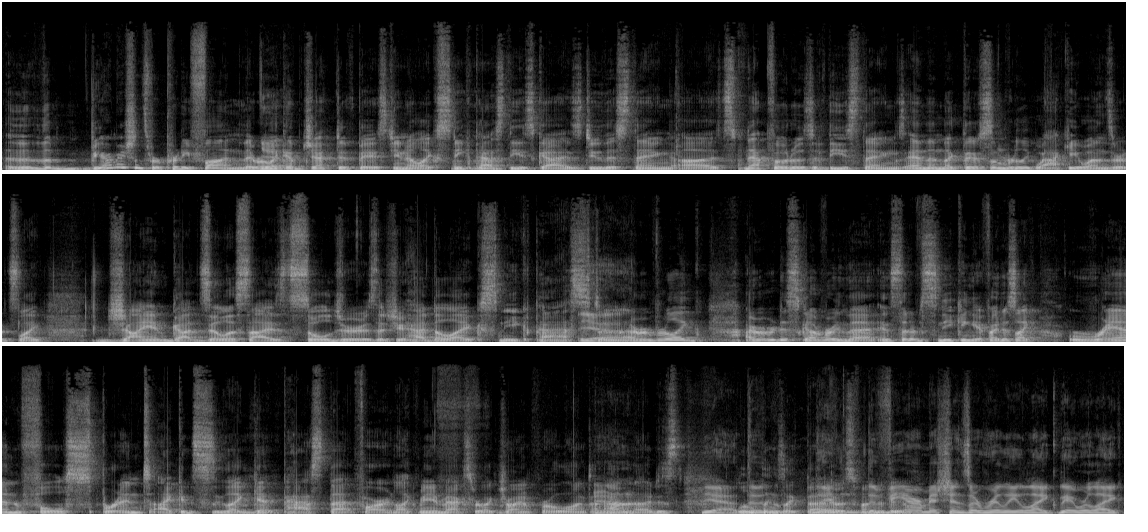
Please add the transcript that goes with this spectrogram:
the, the VR missions were pretty fun. They were like Yeah. Mm-hmm. objective based, you know, like sneak past these guys, do this thing, uh, snap photos of these things, and then like there's some really wacky ones where it's like giant Godzilla sized soldiers that you had to like sneak past. Yeah. And I remember like I remember discovering that instead of sneaking, if I just like ran full sprint, I could see, like get mm-hmm. past that far. And like me and Max were like trying for a long time. I don't know, I just Yeah, little the- things like that. The, it was fun the VR do. missions are really like they were like,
